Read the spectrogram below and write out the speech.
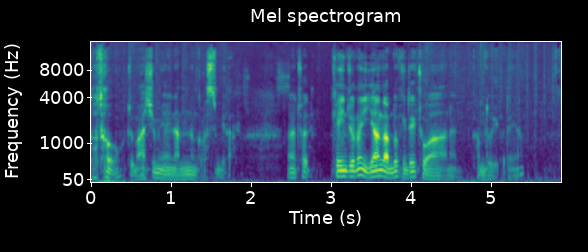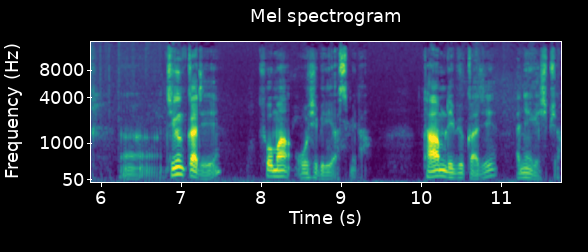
더더욱 좀 아쉬움이 남는 것 같습니다. 어, 저 개인적으로는 이한 감독 굉장히 좋아하는 감독이거든요. 어, 지금까지 소마 50일이었습니다. 다음 리뷰까지 안녕히 계십시오.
